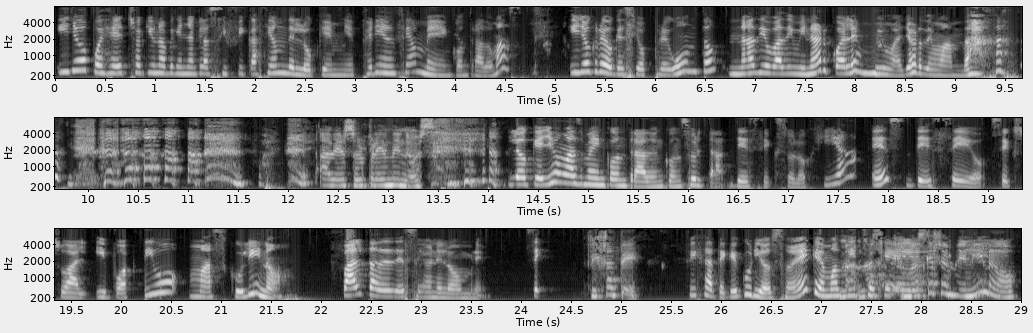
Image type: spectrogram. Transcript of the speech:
Y yo pues he hecho aquí una pequeña clasificación de lo que en mi experiencia me he encontrado más. Y yo creo que si os pregunto, nadie va a adivinar cuál es mi mayor demanda. a ver, sorpréndenos. Lo que yo más me he encontrado en consulta de sexología es deseo sexual hipoactivo masculino falta de deseo en el hombre. Sí. Fíjate. Fíjate, qué curioso, ¿eh? Que hemos dicho que... Más que femenino.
